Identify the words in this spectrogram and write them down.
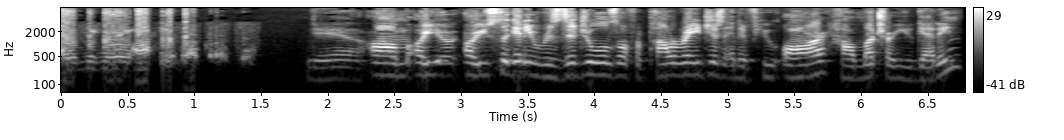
I would be very happy about that. Yeah. yeah. Um, are you are you still getting residuals off of Power Rangers? And if you are, how much are you getting?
